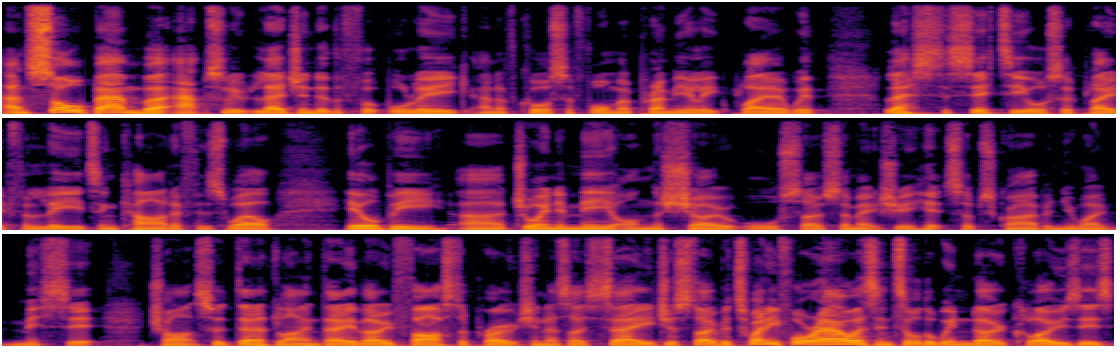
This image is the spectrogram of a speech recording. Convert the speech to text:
and Sol Bamba, absolute legend of the Football League, and of course a former Premier League player with Leicester City, also played for Leeds and Cardiff as well. He'll be uh, joining me on the show also, so make sure you hit subscribe and you won't miss it. Transfer deadline day, though, fast approaching, as I say, just over 24 hours until the window closes closes.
